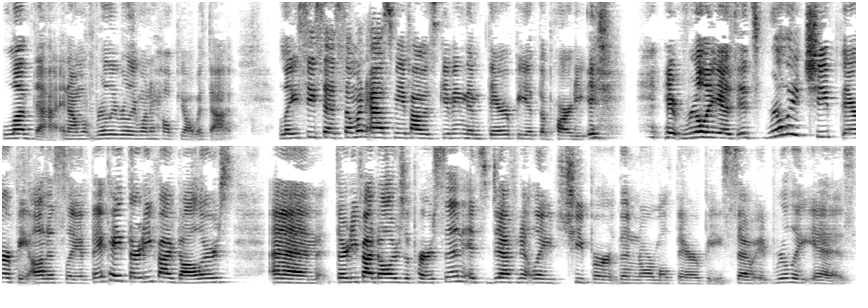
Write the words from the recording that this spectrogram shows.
love that. And I really, really want to help y'all with that. Lacey says, someone asked me if I was giving them therapy at the party. It, it really is. It's really cheap therapy, honestly. If they pay $35, um, $35 a person, it's definitely cheaper than normal therapy. So it really is.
